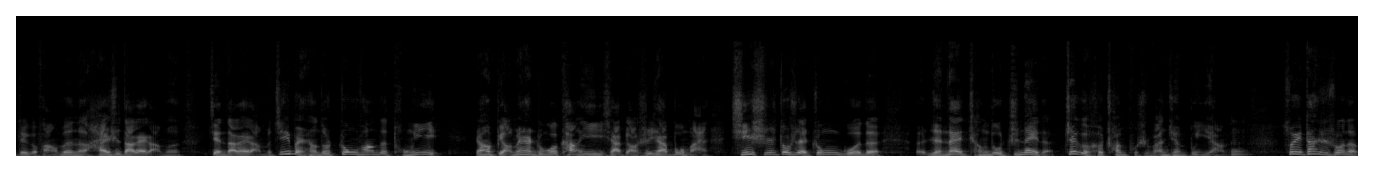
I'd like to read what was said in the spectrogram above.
这个访问呢，还是达盖嘎们见达盖嘎们，基本上都是中方的同意，然后表面上中国抗议一下，表示一下不满，其实都是在中国的忍耐程度之内的。这个和川普是完全不一样的。所以，但是说呢，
